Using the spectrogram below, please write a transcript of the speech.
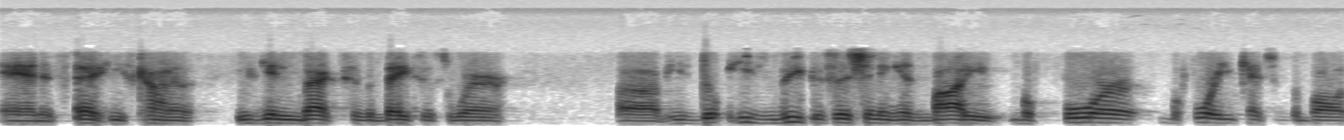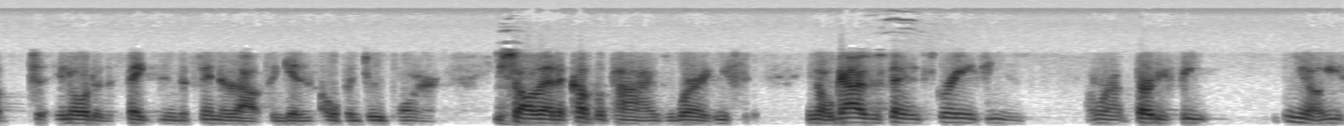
and instead he's kind of he's getting back to the basis where uh, he's do, he's repositioning his body before before he catches the ball to, in order to fake the defender out to get an open three pointer. You saw that a couple times where he's you know guys are setting screens. He's around 30 feet. You know he's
